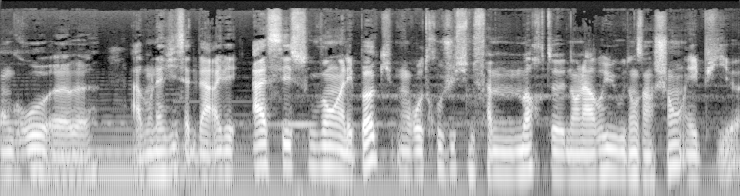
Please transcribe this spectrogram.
En gros, euh, à mon avis, ça devait arriver assez souvent à l'époque. On retrouve juste une femme morte dans la rue ou dans un champ, et puis, euh,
